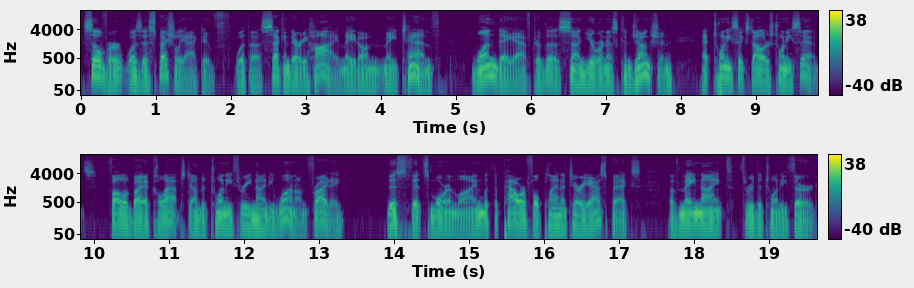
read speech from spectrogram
Silver was especially active, with a secondary high made on May 10th, one day after the Sun Uranus conjunction, at $26.20, followed by a collapse down to $23.91 on Friday. This fits more in line with the powerful planetary aspects of May 9th through the 23rd.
